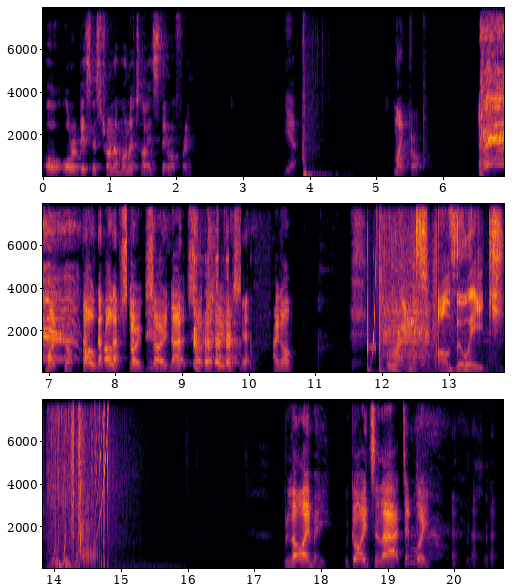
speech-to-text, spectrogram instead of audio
or, or a business trying to monetize their offering? yeah Mic drop. mic drop oh oh sorry sorry no so i got to do this Yeah. hang on Rant of the week. blimey we got into that didn't we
